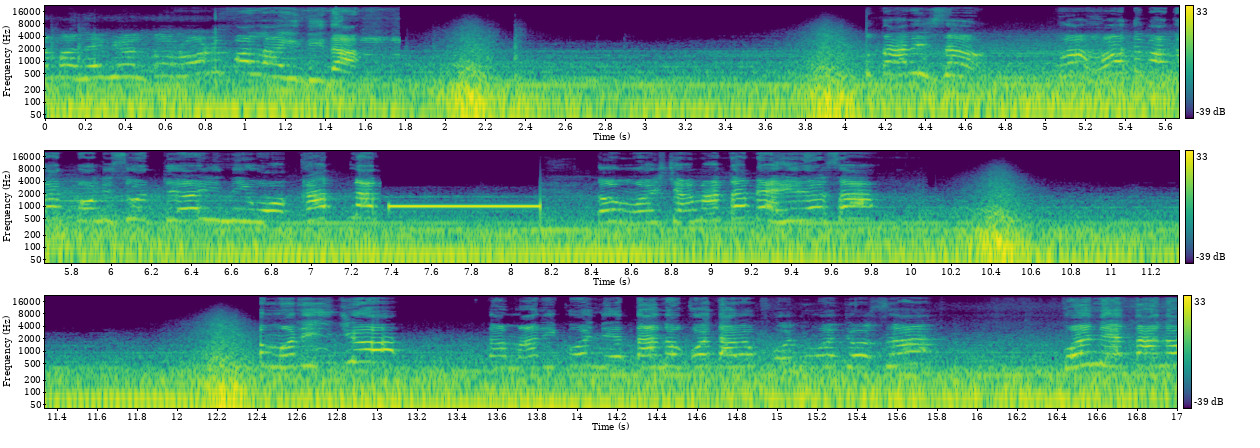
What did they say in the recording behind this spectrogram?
એના મને બેન તો રોડ પર લાવી દીધા. તારી સ તો હદ વગર પોલીસો તેઈ ની ઓકાત ના તો મોશા માટે બેહી રહ્યો સા મરી જો તમારી કોઈ નેતાનો કોઈ તારો ફોજમાં સા કોઈ નેતાનો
